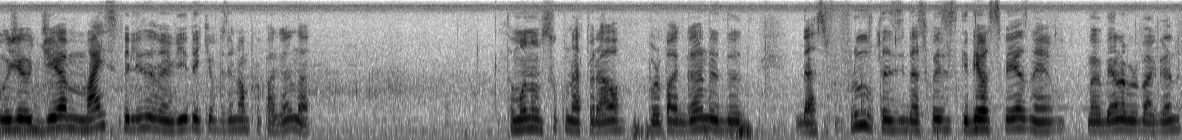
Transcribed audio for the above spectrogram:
Hoje é o dia mais feliz da minha vida aqui eu fazendo uma propaganda. Tomando um suco natural, propaganda do, das frutas e das coisas que Deus fez, né? Uma bela propaganda.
